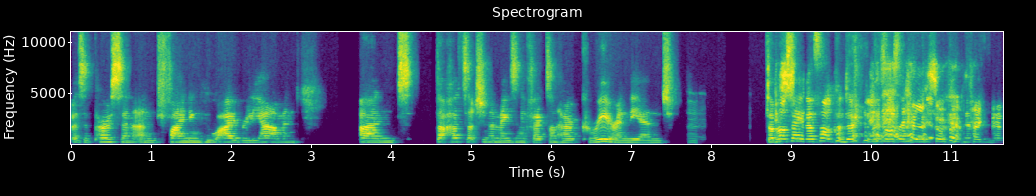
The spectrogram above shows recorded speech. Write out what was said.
as a person and finding who I really am and and that had such an amazing effect on her career in the end. Mm. So I'm not saying that's not condoning. That's not saying that's get pregnant.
